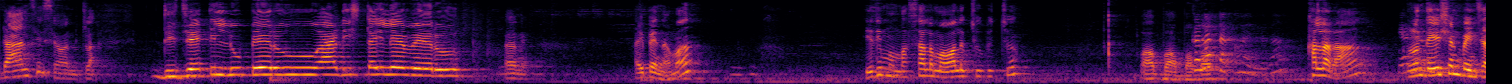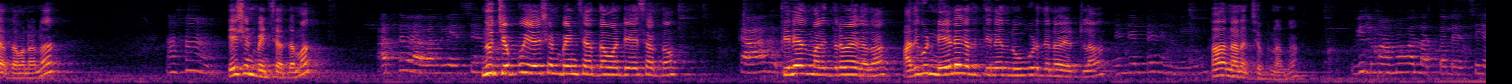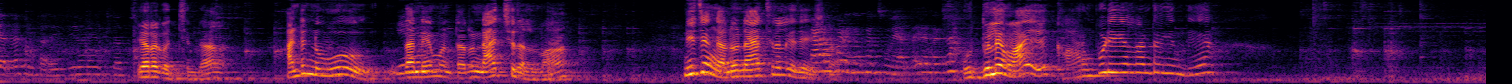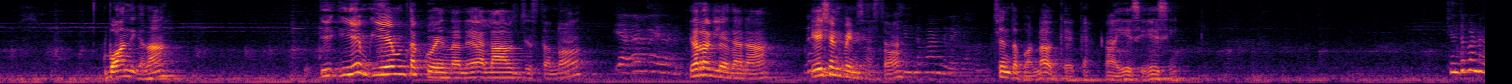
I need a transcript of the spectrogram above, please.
డాన్స్ చేసేవాళ్ళం ఇట్లా. డిజేటిల్లు పేరు ఆడి స్టైలే వేరు అని. అయిపోయిందమ్మా? ఇది మా మసాలా మా వాళ్ళకి చూపించు. బాబా బాబా కలర్? రెండు ఏషియన్ పెయింట్స్ వేద్దామా నాన్న? ఏషియన్ పెయింట్స్ వేద్దామా? నువ్వు చెప్పు ఏషియన్ పెయింట్స్ వేద్దాం అంటే వేసేద్దాం. తినేది మన ఇద్దరమే కదా. అది కూడా నేనే కదా తినేది నువ్వు కూడా తినవు ఎట్లా? నాన్న చెప్పు నాన్న. ఎర్రగొచ్చిందా? అంటే నువ్వు దాన్ని ఏమంటారు? న్యాచురల్ మా నిజంగా నువ్వు న్యాచురల్గా ఎర్రగా. వద్దులేమా? ఏ కారం పొడి వేయాలంటారు ఏంది? బాగుంది కదా? ఏం ఏం తక్కువైందని అలా ఆలోచిస్తాను ఎర్రగలేదానా? ఏషియన్ పెయింట్స్ వేస్తావా? చింతపండు ఓకే ఓకే. ఏసీ ఏసీ చింతపండు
